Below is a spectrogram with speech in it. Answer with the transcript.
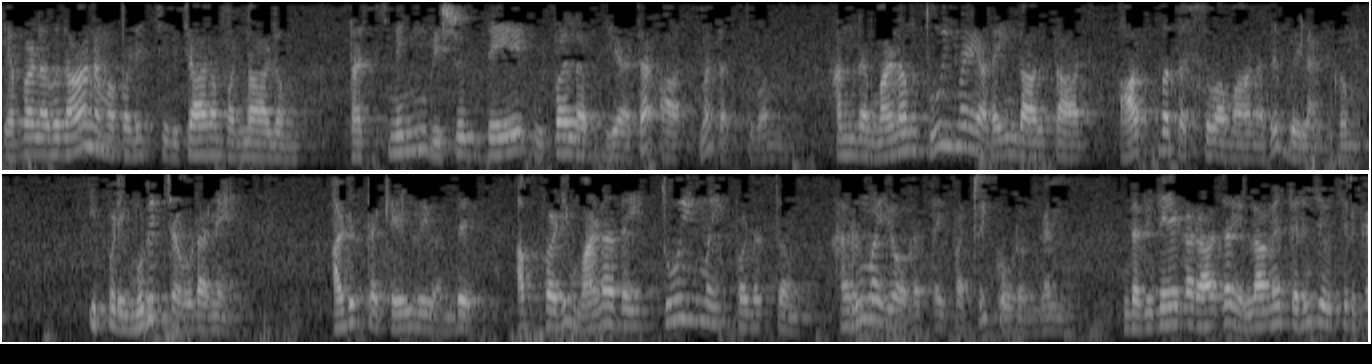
எவ்வளவுதான் நம்ம படிச்சு விசாரம் பண்ணாலும் தஸ்மின் விசுத்தே உபலபியத ஆத்ம தத்துவம் அந்த மனம் தூய்மை அடைந்தால்தான் ஆத்ம தத்துவமானது விளங்கும். இப்படி முடிச்ச உடனே அடுத்த கேள்வி வந்து அப்படி மனதை தூய்மைப்படுத்தும் கர்மயோகத்தை பற்றி கூறுங்கள். இந்த விதேகராஜா எல்லாமே தெரிஞ்சு வச்சிருக்க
